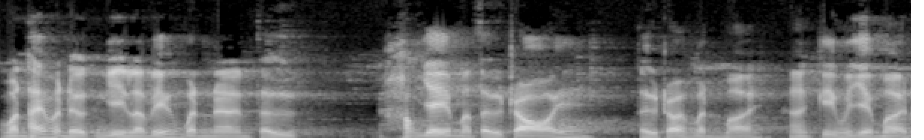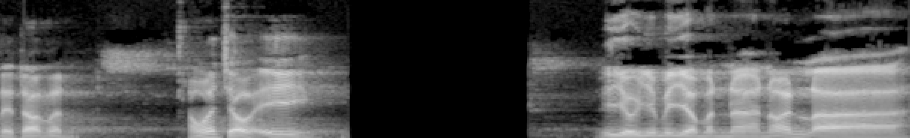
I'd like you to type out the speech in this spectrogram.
Mình thấy mình được cái gì là biết mình à, tự, không dây mà tự trói tự trói mình mới kiếm cái dây mới để trói mình. Không có chỗ y. Ví dụ như bây giờ mình à, nói là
